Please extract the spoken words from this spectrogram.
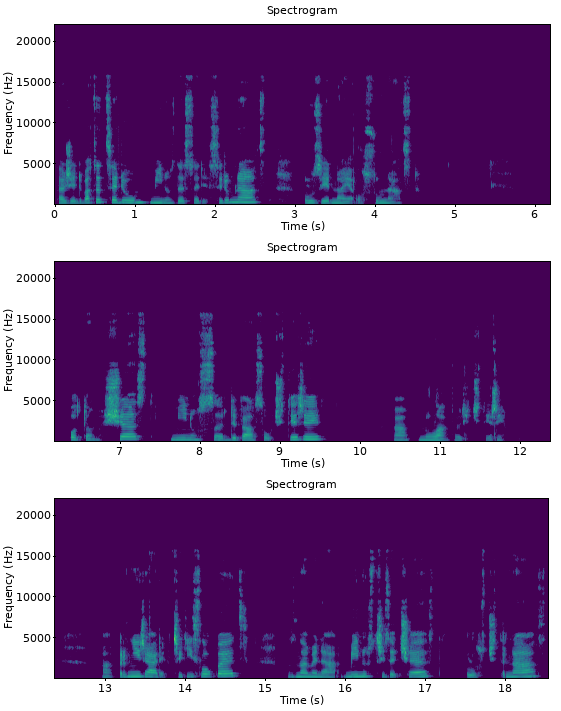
Takže 27 minus 10 je 17, plus 1 je 18. Potom 6 minus 2 jsou 4 a 0, takže 4. A první řádek třetí sloupec, to znamená minus 36 plus 14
